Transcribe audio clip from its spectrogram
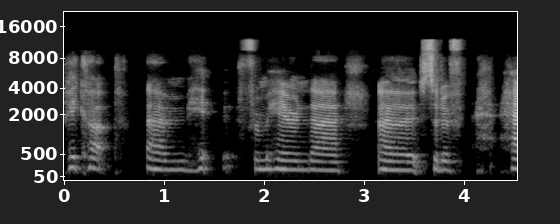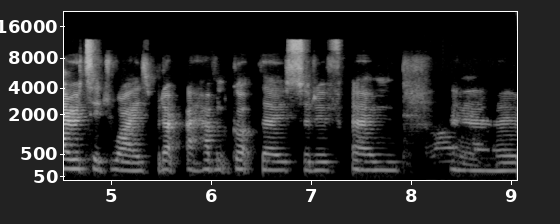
pick up um, from here and there, uh, sort of heritage wise, but I, I, haven't got those sort of um, uh,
